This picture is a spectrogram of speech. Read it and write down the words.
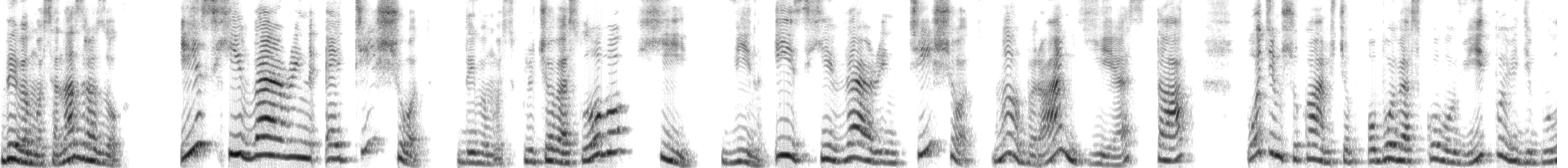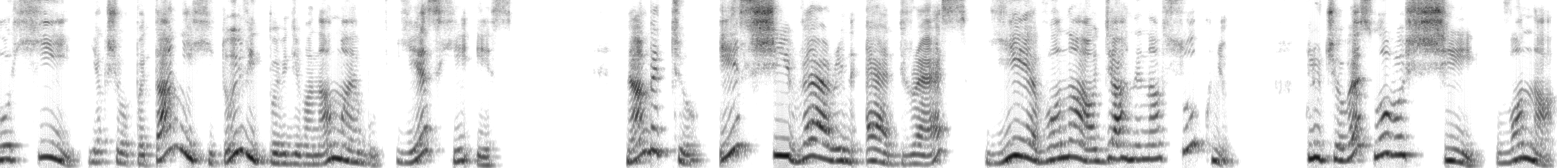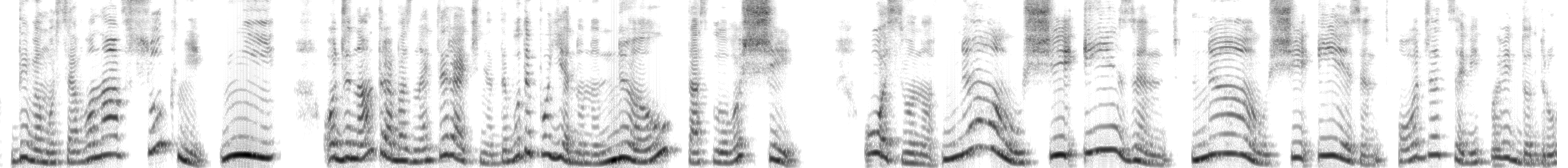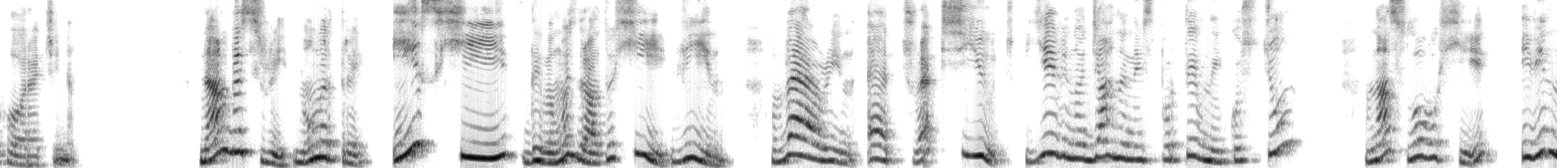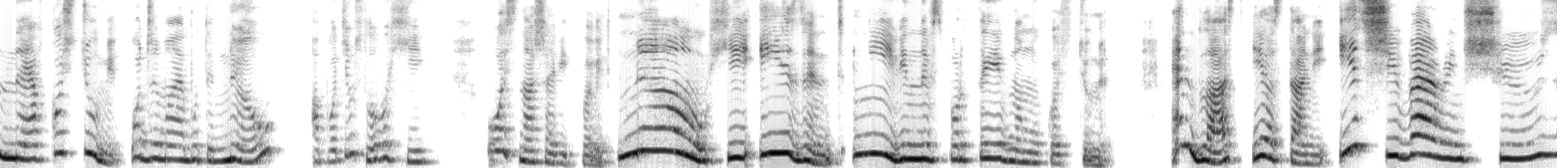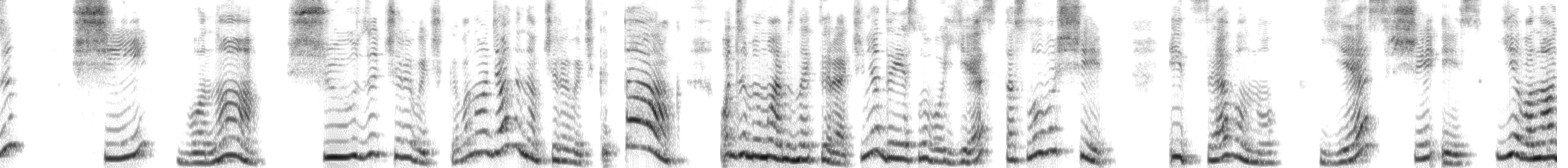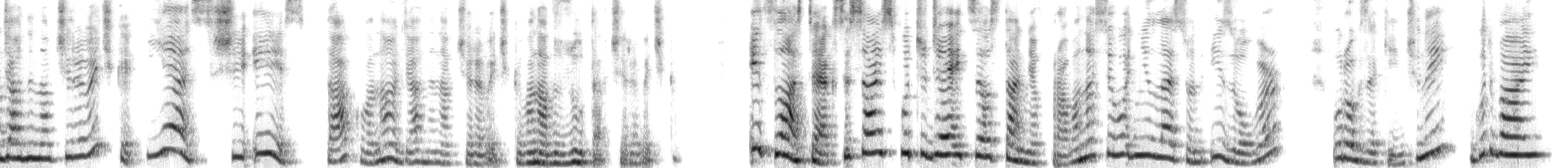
Дивимося на зразок. Is he wearing a t-shirt? Дивимось, ключове слово he, він. Is he wearing t-shirt? Ми обираємо yes, так. Потім шукаємо, щоб обов'язково в відповіді було he. Якщо в питанні he, то і відповіді вона має бути yes, he is. Number two. Is she wearing a dress? Є вона одягнена в сукню. Ключове слово she, вона. Дивимося, вона в сукні? Ні. Отже, нам треба знайти речення, де буде поєднано no та слово she. Ось воно. No, she isn't. No, she isn't. Отже, це відповідь до другого речення. Number three, номер три. Is he, дивимось зразу, he, він. Wearing a tracksuit. Є він одягнений в спортивний костюм. В нас слово he, і він не в костюмі. Отже, має бути no, а потім слово he. Ось наша відповідь. No, he isn't. Ні, він не в спортивному костюмі. And last, і останній. Is she wearing shoes? She, вона. Shoes, черевички. Вона одягнена в черевички? Так. Отже, ми маємо знайти речення, де є слово yes та слово she. І це воно. Yes, she is. Є вона одягнена в черевички? Yes, she is. Так, вона одягнена в черевички. Вона взута в черевички. It's last exercise for today. Це остання вправа на сьогодні. Lesson is over. Урок закінчений. Goodbye.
